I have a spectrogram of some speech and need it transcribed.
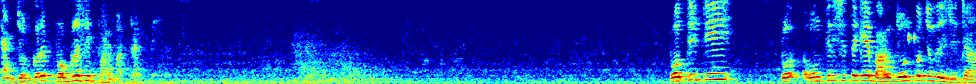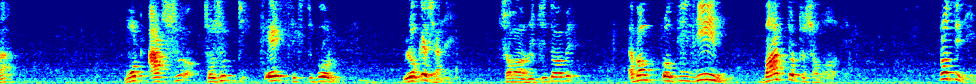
একজন করে প্রগ্রেসিভ ফার্মার থাকবে। প্রতিটি উনত্রিশে থেকে বারো জুন পর্যন্ত যেটা মোট আটশো চৌষট্টি এইট সিক্সটি ফোর লোকেশানে সভা অনুষ্ঠিত হবে এবং প্রতিদিন বাহাত্তরটা সভা হবে। প্রতিদিন।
